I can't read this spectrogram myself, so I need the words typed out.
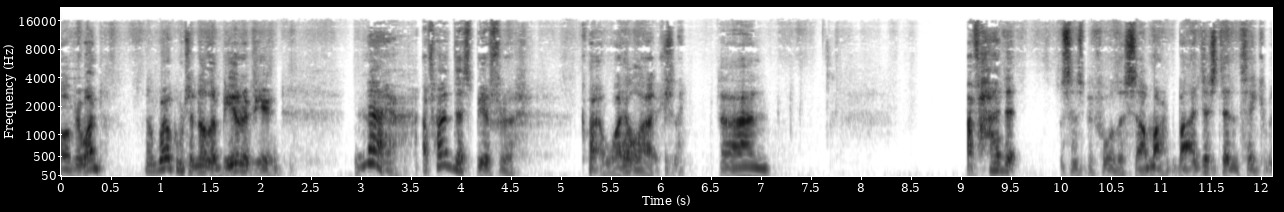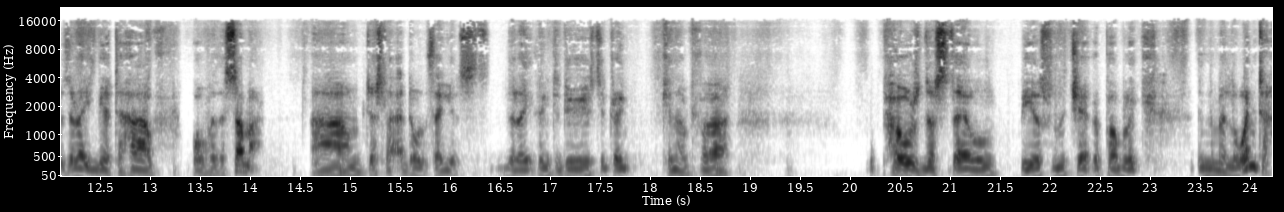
Hello, everyone, and welcome to another beer review. Now, I've had this beer for a, quite a while actually, and I've had it since before the summer, but I just didn't think it was the right beer to have over the summer. Um, just like I don't think it's the right thing to do is to drink kind of uh, Pilsner style beers from the Czech Republic in the middle of winter.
